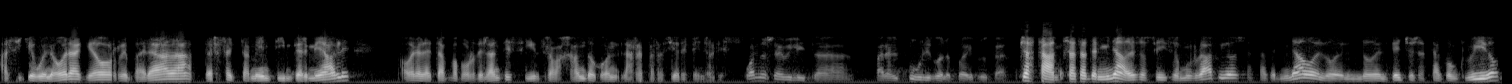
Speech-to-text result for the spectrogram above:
Así que bueno, ahora ha quedado reparada, perfectamente impermeable, Ahora la etapa por delante es seguir trabajando con las reparaciones menores. ¿Cuándo se habilita para el público lo puede disfrutar? Ya está, ya está terminado, eso se hizo muy rápido, ya está terminado, lo del, lo del techo ya está concluido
